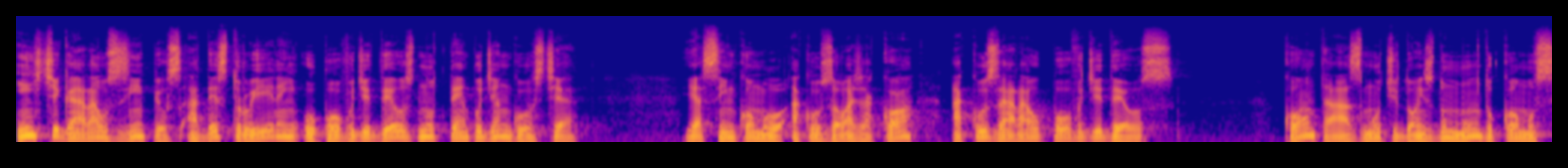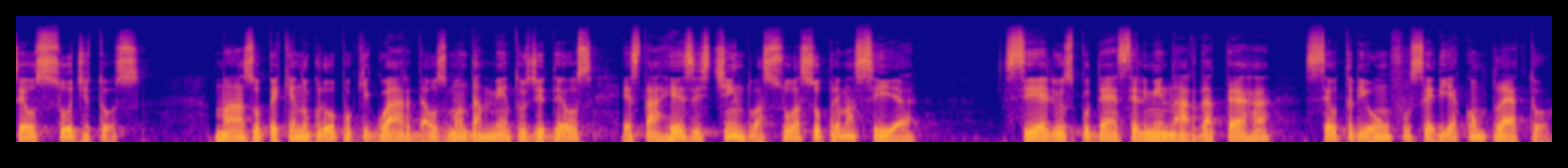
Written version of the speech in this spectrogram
instigará os ímpios a destruírem o povo de Deus no tempo de angústia. E assim como acusou a Jacó, acusará o povo de Deus. Conta as multidões do mundo como seus súditos mas o pequeno grupo que guarda os mandamentos de Deus está resistindo à sua supremacia. Se ele os pudesse eliminar da terra, seu triunfo seria completo.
